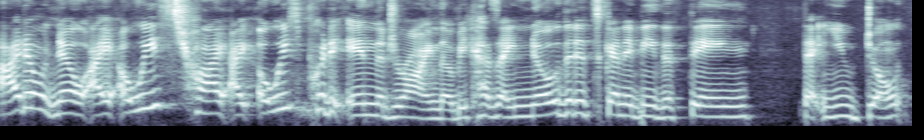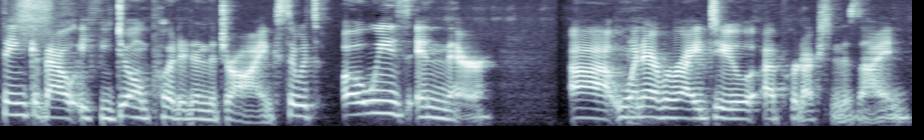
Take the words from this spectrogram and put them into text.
I don't know. I always try. I always put it in the drawing though because I know that it's going to be the thing that you don't think about if you don't put it in the drawing. So it's always in there uh, whenever I do a production design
